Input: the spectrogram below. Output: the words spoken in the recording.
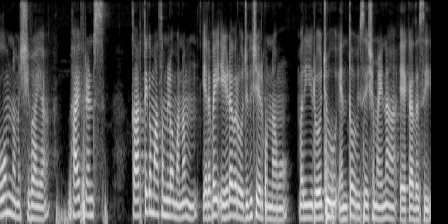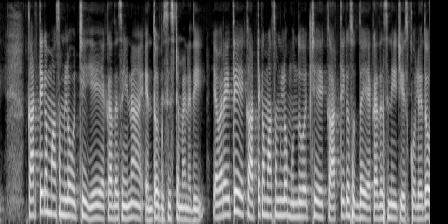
ఓం నమ శివాయ. హాయ్ ఫ్రెండ్స్. కార్తీక మాసంలో మనం ఇరవై ఏడవ రోజుకి చేరుకున్నాము. మరి ఈరోజు ఎంతో విశేషమైన ఏకాదశి. కార్తీక మాసంలో వచ్చే ఏ ఏకాదశి అయినా ఎంతో విశిష్టమైనది. ఎవరైతే కార్తీక మాసంలో ముందు వచ్చే కార్తీక శుద్ధ ఏకాదశిని చేసుకోలేదో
